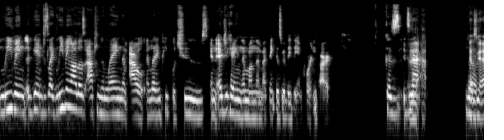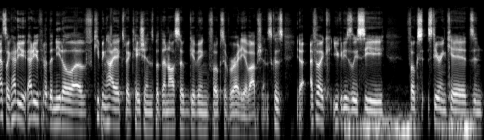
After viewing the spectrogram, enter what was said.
leaving again just like leaving all those options and laying them out and letting people choose and educating them on them i think is really the important part. Because it's not I, I was going to ask, like, how do you how do you thread the needle of keeping high expectations, but then also giving folks a variety of options? Because yeah, I feel like you could easily see folks steering kids in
